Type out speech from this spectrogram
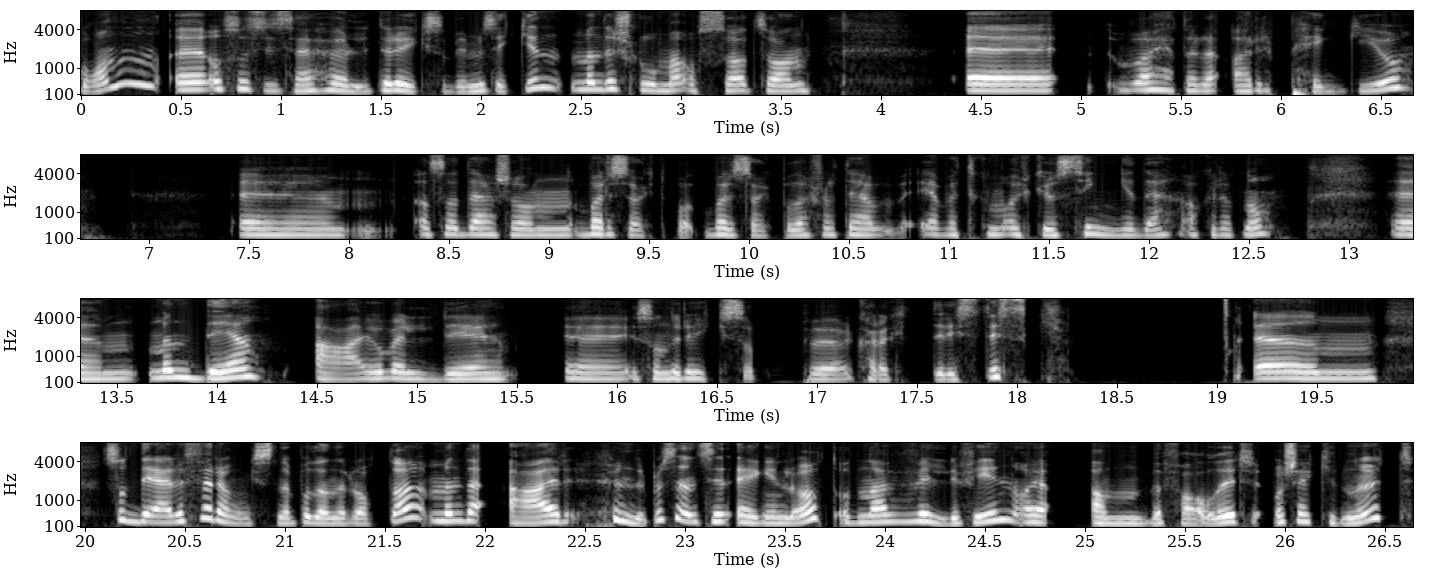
Gone. Uh, og så syns jeg jeg hører litt Røyksopp i musikken, men det slo meg også at sånn Hva heter det? Arpeggio. altså, det er sånn Bare søk på, bare søk på det, for jeg, jeg, vet ikke om jeg orker å synge det akkurat nå. men det er jo veldig sånn røyksopp-karakteristisk. Um, så det er referansene på denne låta, men det er 100% sin egen låt, og den er veldig fin, og jeg anbefaler å sjekke den ut.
